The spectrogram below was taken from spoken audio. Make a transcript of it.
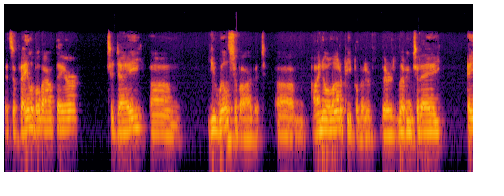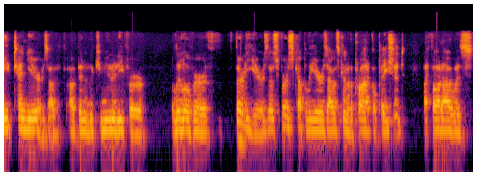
that's available out there today, um, you will survive it. Um, I know a lot of people that are they're living today eight, ten years. I've I've been in the community for a little over 30 years. Those first couple of years, I was kind of the prodigal patient. I thought I was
